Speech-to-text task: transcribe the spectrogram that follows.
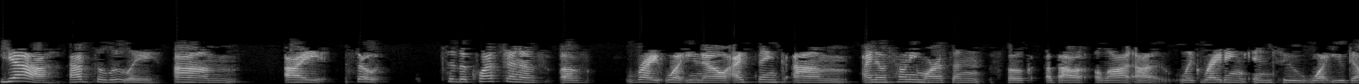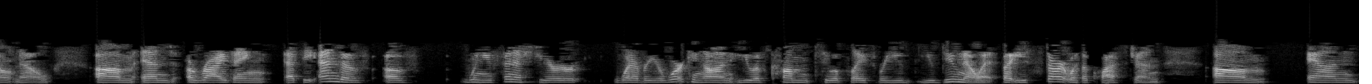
Yeah, absolutely. Um, I so to the question of of write what you know. I think um, I know Toni Morrison spoke about a lot, uh, like writing into what you don't know, um, and arriving at the end of of when you finished your whatever you're working on, you have come to a place where you you do know it, but you start with a question, um, and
